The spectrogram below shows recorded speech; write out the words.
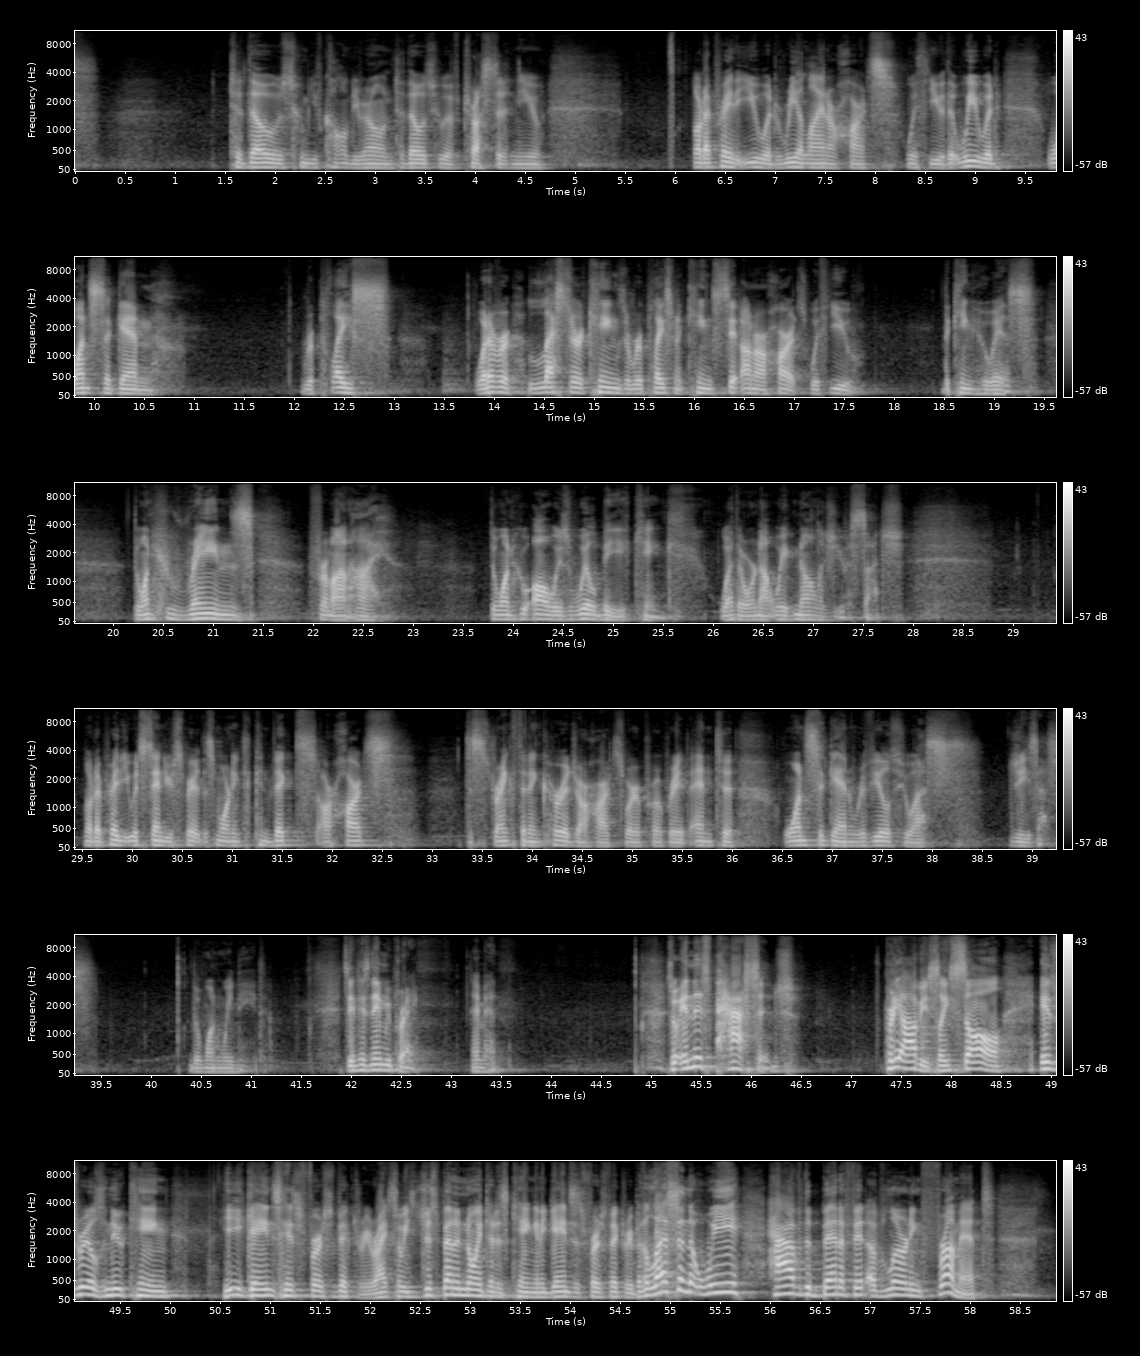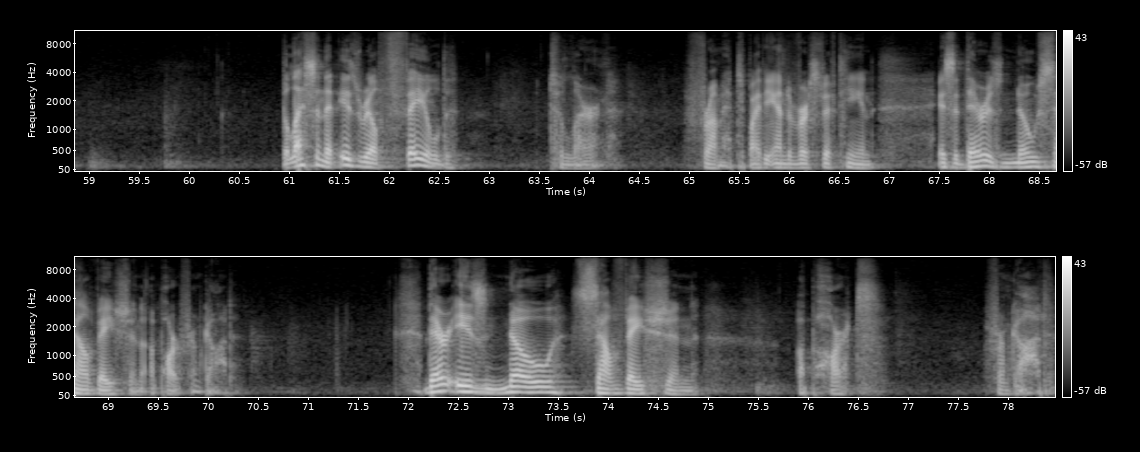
to those whom you've called your own, to those who have trusted in you. Lord, I pray that you would realign our hearts with you, that we would once again replace whatever lesser kings or replacement kings sit on our hearts with you, the King who is, the one who reigns from on high the one who always will be king, whether or not we acknowledge you as such. Lord, I pray that you would send your spirit this morning to convict our hearts, to strengthen and encourage our hearts where appropriate, and to once again reveal to us Jesus, the one we need. It's in his name we pray. Amen. So, in this passage, pretty obviously, Saul, Israel's new king, he gains his first victory, right? So he's just been anointed as king and he gains his first victory. But the lesson that we have the benefit of learning from it, the lesson that Israel failed to learn from it by the end of verse 15, is that there is no salvation apart from God. There is no salvation apart from God.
